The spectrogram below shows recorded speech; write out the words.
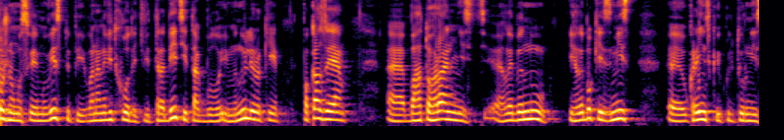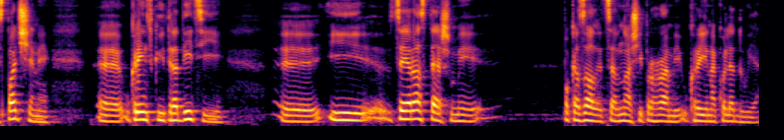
кожному своєму виступі вона не відходить від традицій, так було і в минулі роки. Показує е, багатогранність, глибину і глибокий зміст е, української культурної спадщини, е, української традиції. Е, І в цей раз теж ми показали це в нашій програмі Україна колядує.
